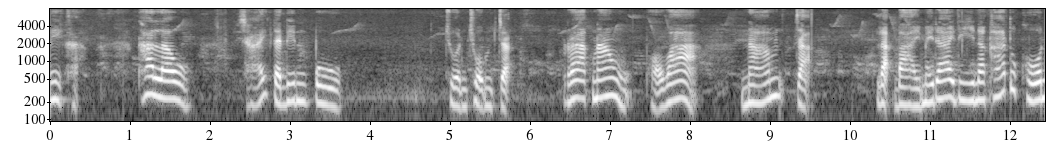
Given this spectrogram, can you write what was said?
นี่ค่ะ ถ้าเราใช้แต่ดินปลูก ชวนชมจะรากเน่า เพราะว่าน้ำจะ ระบายไม่ได้ดีนะคะทุกคน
